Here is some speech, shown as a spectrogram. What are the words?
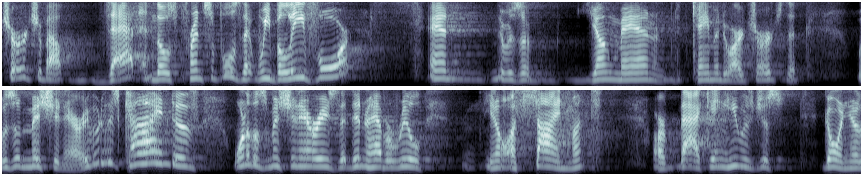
church about that and those principles that we believe for. And there was a young man that came into our church that was a missionary, but he was kind of one of those missionaries that didn't have a real, you know, assignment or backing. He was just going, you know,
